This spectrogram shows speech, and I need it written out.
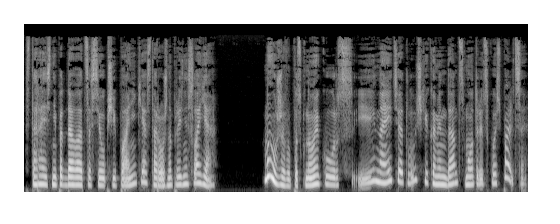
Стараясь не поддаваться всеобщей панике, осторожно произнесла я. «Мы уже выпускной курс, и на эти отлучки комендант смотрит сквозь пальцы».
